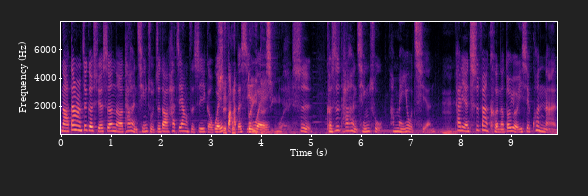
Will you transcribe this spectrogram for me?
那当然，这个学生呢，他很清楚知道他这样子是一个违法的行为，行为是。可是他很清楚，他没有钱，嗯，他连吃饭可能都有一些困难。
